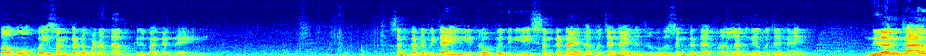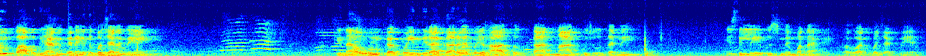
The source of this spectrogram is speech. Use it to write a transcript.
तब वो कोई संकट पड़ा तो आप कृपा कर आएँगे संकट मिटाएँगे। द्रौपदी की जैसे संकट आया था बचाने आए थे। ध्रुव को संकट आया, प्रहलाद को बचाने आए थे। निरंकार रूप आप ध्यान करेंगे तो बचाने नहीं आएँगे। कि ना उनका कोई निराकार का कोई हाथ, कान, नाक कुछ होता नहीं। इसलिए उसमें मना है, भगवान बचाने नहीं आते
